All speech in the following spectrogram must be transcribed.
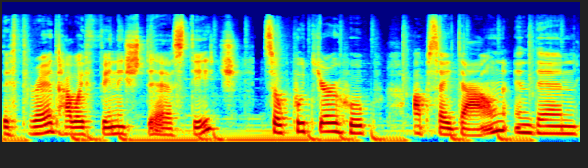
the thread, how I finish the stitch. So put your hoop upside down and then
